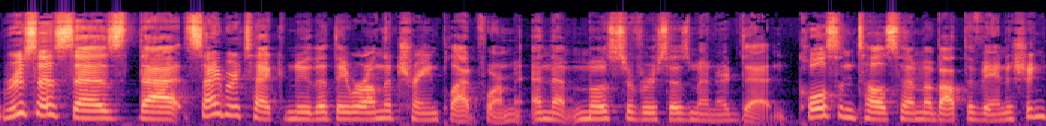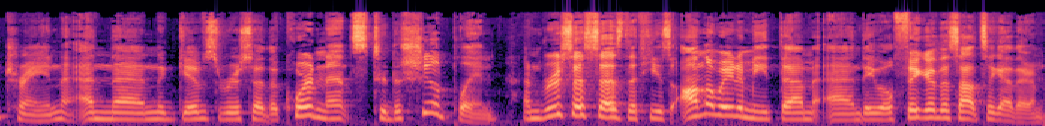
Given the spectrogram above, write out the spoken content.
Russo says that Cybertek knew that they were on the train platform and that most of Russo's men are dead. Coulson tells him about the vanishing train and then gives Russo the coordinates to the shield plane. And Russo says that he's on the way to meet them and they will figure this out together.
